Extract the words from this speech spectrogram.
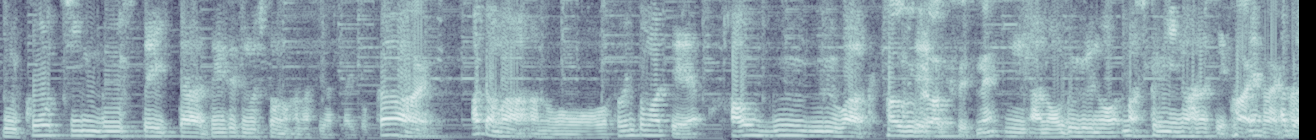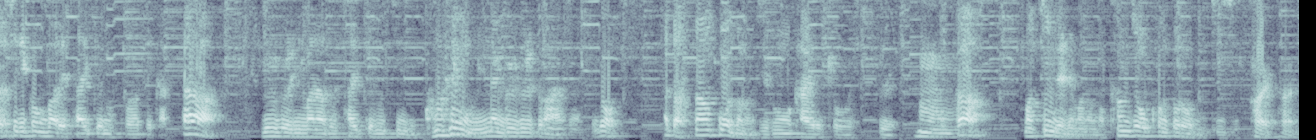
コーチングしていた伝説の人の話だったりとか、はい、あとはまあ、あの、それに伴って、How Google Works ハウググルワークスですね。うん、あの、Google の、まあ、仕組みの話ですよね。はいはいはいあとはシリコンバレー最強の育て方、Google に学ぶ最強のチーム。この辺もみんな Google とかの話なんですけど、あとはスタンフォードの自分を変える教室うん、とか、マッキンゼーで学んだ感情コントロールの技術。はいは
